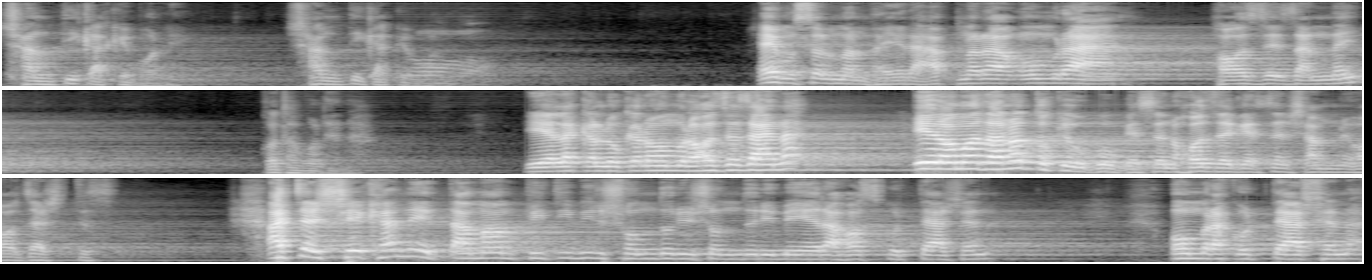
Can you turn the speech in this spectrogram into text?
শান্তি কাকে বলে? শান্তি কাকে বলে? এই মুসলমান ভাইয়েরা, আপনারা ওমরা হজে যান নাই? কথা বলে না। এই এলাকার লোকেরা ওমরা হজে যায় না? এই রমাদানও তো কেউ কেউ গেছেন, হজে গেছেন, সামনে হজ আসতেছে। আচ্ছা সেখানে তামাম পৃথিবীর সুন্দরী সুন্দরী মেয়েরা হজ করতে আসে না ওমরা করতে আসে না।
